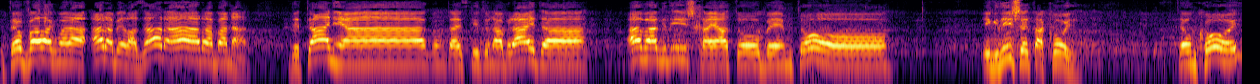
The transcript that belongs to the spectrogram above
então fala Gmará, Arabe Lazar, Arabanan. Detania, como está escrito na Braita, Amagdish Hayato Bemto. Igdish et Akoi. Então, Koi,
